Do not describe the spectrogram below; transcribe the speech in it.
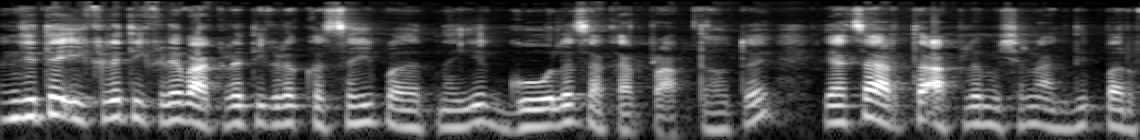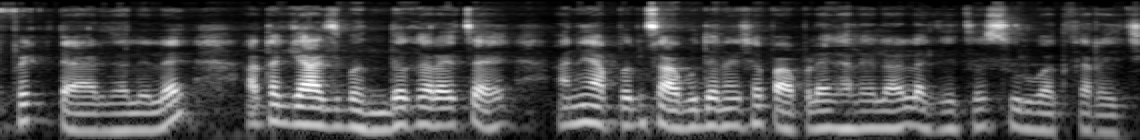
म्हणजे ते इकडे तिकडे वाकडे तिकडे कसंही पळत नाही आहे गोलच आकार प्राप्त होतो आहे याचा अर्थ आपलं मिश्रण अगदी परफेक्ट तयार झालेलं आहे. आता गॅस बंद करायचा आहे आणि आपण साबुदाण्याच्या पापड्या घालायला लगेच सुरुवात करायची.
